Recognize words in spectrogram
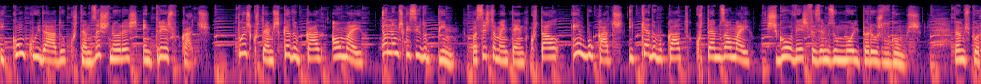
e com cuidado cortamos as cenouras em três bocados. Depois cortamos cada bocado ao meio. Eu não me esqueci do pepino. Vocês também têm de cortá-lo em bocados e cada bocado cortamos ao meio. Chegou a vez de fazermos um molho para os legumes. Vamos pôr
